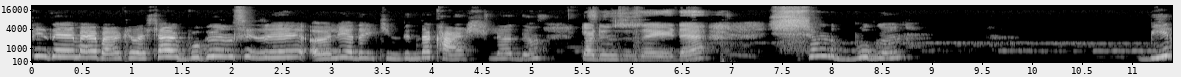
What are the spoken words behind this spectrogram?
Hepinize merhaba arkadaşlar. Bugün sizi öğle ya da ikindinde karşıladım. Gördüğünüz üzere. Şimdi bugün bir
